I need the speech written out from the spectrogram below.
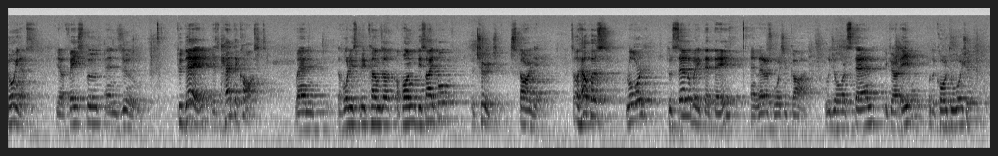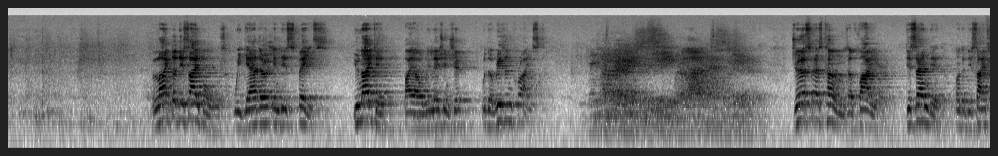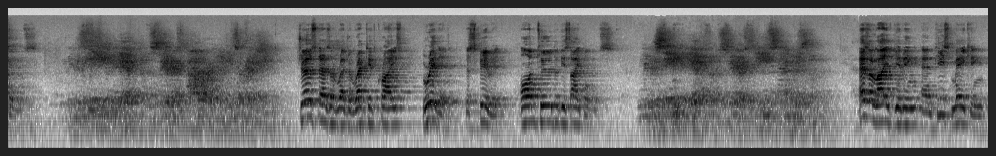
join us via Facebook and Zoom. Today is Pentecost, when the Holy Spirit comes up upon disciple, the church started. So help us, Lord, to celebrate that day and let us worship God. Would you all stand if you are able for the call to worship? Like the disciples, we gather in this space, united by our relationship with the risen Christ. Just as tongues of fire descended on the disciples, the just as the resurrected Christ breathed the Spirit onto the disciples. We receive the gift of the Spirit's peace and wisdom. As a life-giving and peacemaking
